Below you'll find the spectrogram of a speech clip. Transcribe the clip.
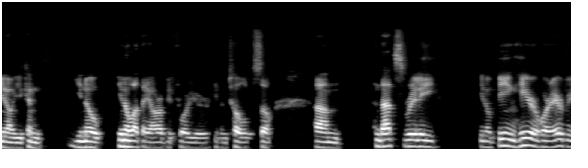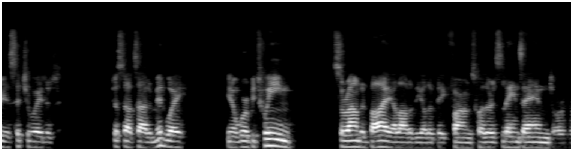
You know you can you know you know what they are before you're even told. So um and that's really you know being here where airdrie is situated just outside of midway you know we're between surrounded by a lot of the other big farms whether it's lanes end or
